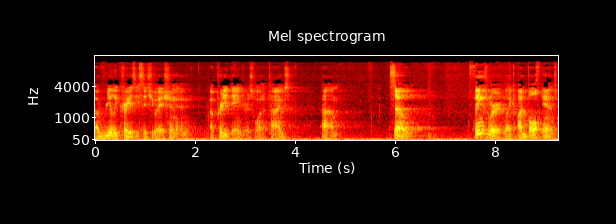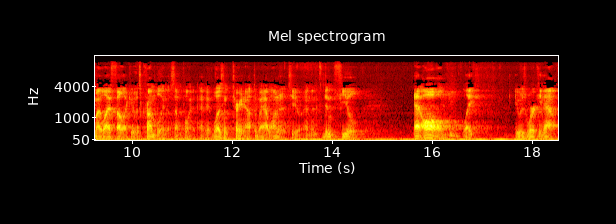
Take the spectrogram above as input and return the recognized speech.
a really crazy situation and a pretty dangerous one at times. Um, so things were like on both ends. My life felt like it was crumbling at some point, and it wasn't turning out the way I wanted it to, and it didn't feel at all like it was working out.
